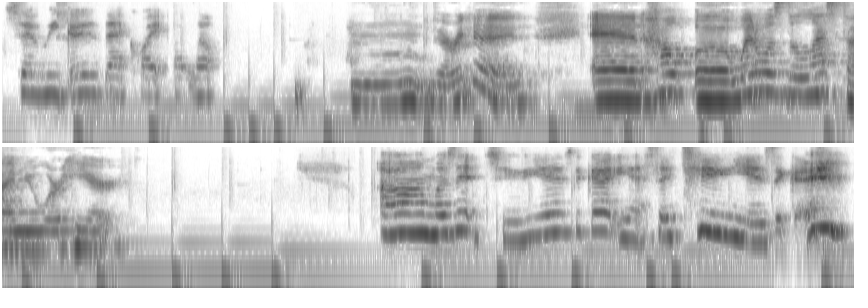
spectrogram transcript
So we go there quite a lot. Mm, very good. And how? Uh, when was the last time you were here? Um, was it two years ago? Yeah, so two years ago.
